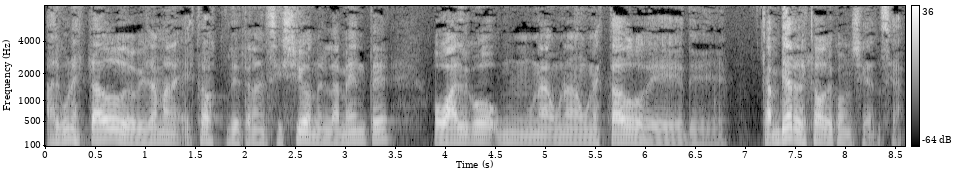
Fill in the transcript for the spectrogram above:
algún estado de lo que llaman estados de transición en la mente o algo, un, estado de, cambiar el estado de conciencia.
